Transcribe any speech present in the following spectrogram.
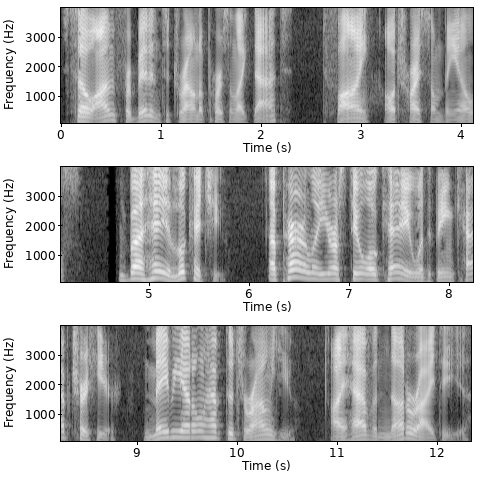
So I'm forbidden to drown a person like that? Fine, I'll try something else. But hey, look at you. Apparently you're still okay with being captured here. Maybe I don't have to drown you. I have another idea.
